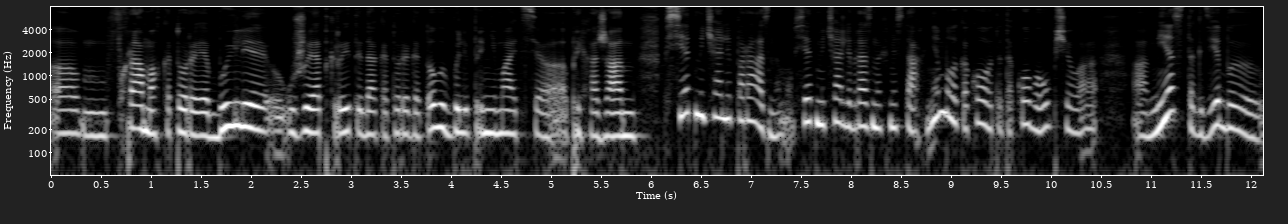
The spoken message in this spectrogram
эм, в храмах, которые были уже открыты, да, которые готовы были принимать э, прихожан. Все отмечали по-разному, все отмечали в разных местах. Не было какого-то такого общего а, место, где бы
